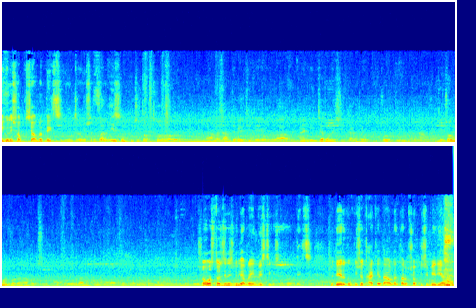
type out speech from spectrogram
এগুলি সব কিছু আমরা দেখছি ইন্টারোগেশন স্যার করে উম, আমরা জানতে পেরেছি যে ওরা ওখানে নির্যাতনের শিকার হয়ে চলতি যে চলমান ঘটনা হচ্ছে তারপরে ওরা নাকি সমস্ত জিনিসগুলি আমরা ইনভেস্টিগেশন করে দেখছি। যদি এরকম কিছু থাকে তাহলে তার সব কিছু বেরিয়ে আসবে।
